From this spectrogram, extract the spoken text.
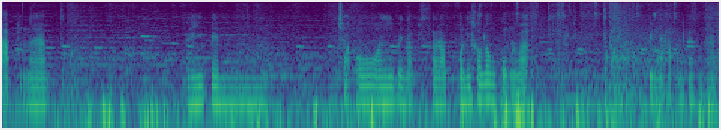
าบนะครับ อันนี้เป็นชาโออันนี้เป็นแบบสำหรับคนที่เข้าร่วมกลุ่มหรือว่า เป็นดาบเหมือนกันนะครับ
